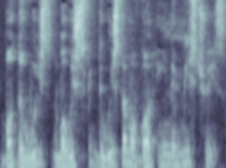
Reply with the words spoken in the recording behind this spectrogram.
but the wisdom, but we speak the wisdom of God in the mysteries,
